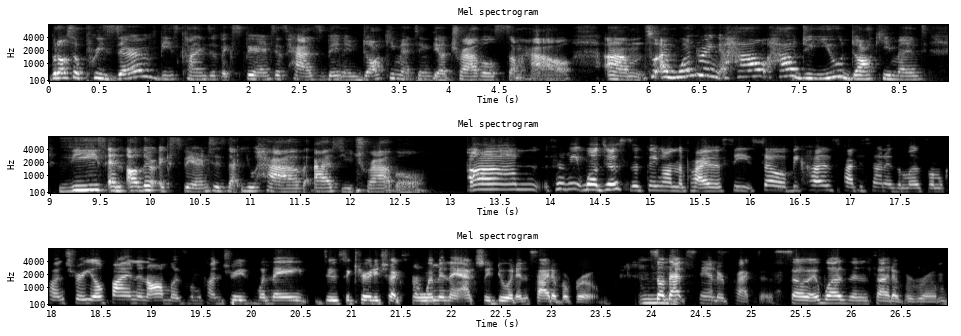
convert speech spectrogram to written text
but also preserve these kinds of experiences has been in documenting their travels somehow. Um, so I'm wondering how how do you document these and other experiences that you have as you travel? Um, for me, well, just the thing on the privacy. So, because Pakistan is a Muslim country, you'll find in all Muslim countries when they do security checks for women, they actually do it inside of a room. Mm-hmm. So mm. that's standard practice. So it was inside of a room,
